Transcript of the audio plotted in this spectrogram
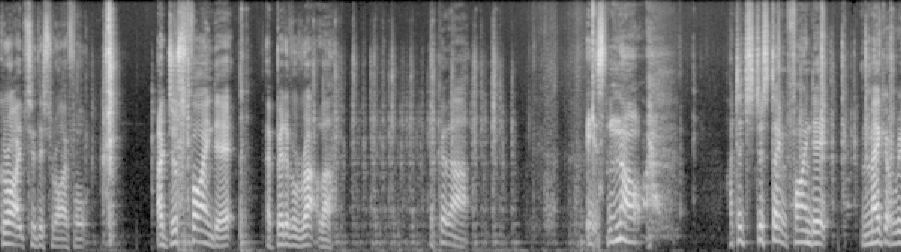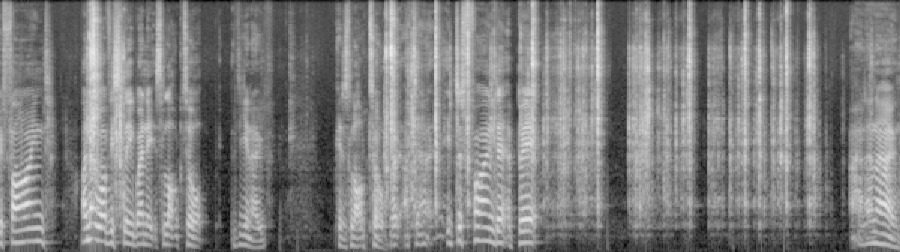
gripes with this rifle. I just find it a bit of a rattler. Look at that. It's not, I just, just don't find it mega refined. I know obviously when it's locked up, you know, it's locked up, but I you just find it a bit, I don't know.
